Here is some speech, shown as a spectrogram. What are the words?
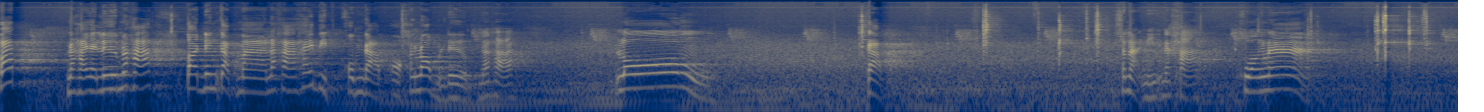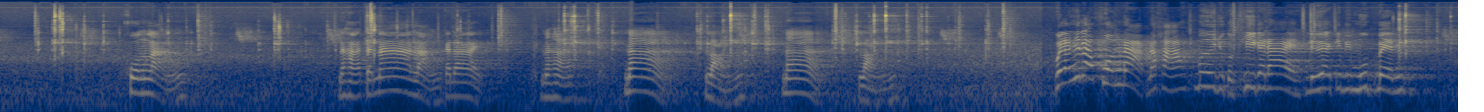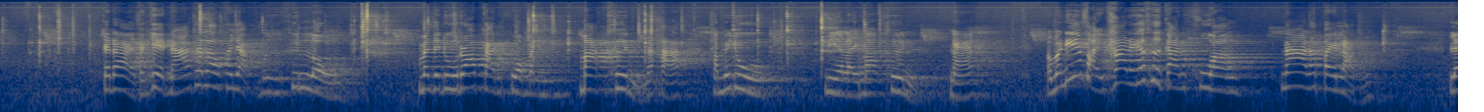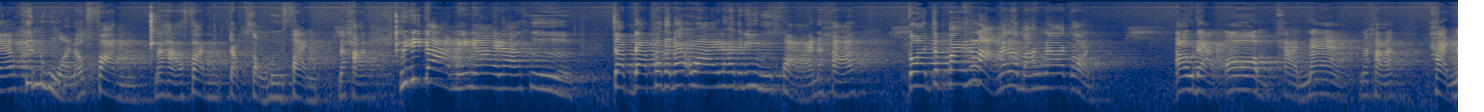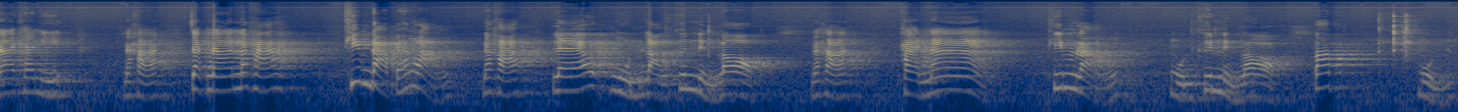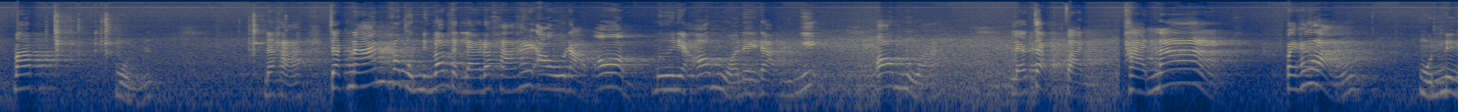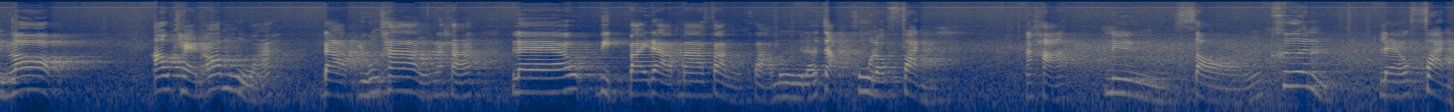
ปั๊บนะคะ อย่าลืมนะคะ ตอนดึงกลับมานะคะ ให้บิดคมดาบออกข้างนอกเหมือนเดิมนะคะ ลงกลับลัก ษณะนี้นะคะ ควงหน้า ควงหลังนะคะ จะหน้าหลังก็ได้นะคะ หน้าหลัง หน้าหลัง เวลาที่เราควงดาบนะคะ มืออยู่กับที่ก็ได้ หรืออาจจะมีมูฟเมนต์ก็ได้ สังเกตนะ ถ้าเราขยับมือขึ้นลง มันจะดูรอบการควงมันมากขึ้นนะคะทำให้ดูมีอะไรมากขึ้นนะ วันนี้สอนอีกท่าหนึงก็คือการควงหน้าแล้วไปหลัง แล้วขึ้นหัวแล้วฟันนะคะ ฟันจับสองมือฟันนะคะ วิธีการง่ายๆนะคะคือ จับดาบคาตนะไว้นะคะจะนี่อยู่มือขวานะคะ ก่อนจะไปข้างหลังให้เรามาข้างหน้าก่อน เอาดาบอ้อมผ่านหน้านะคะ ผ่านหน้าแค่นี้นะคะ จากนั้นนะคะทิ่มดาบไปข้างหลังนะคะ แล้วหมุนหลังขึ้นหนึ่งรอบนะคะ ผ่านหน้า ทิ่มหลัง หมุนขึ้นหนึ่งรอบปั๊บหมุนปั๊บหมุนนะคะ จากนั้นพอหมุนหนึ่งรอบเสร็จแล้วนะคะ ให้เอาดาบอ้อมมือเนี่ยอ้อมหัวเลยดาบอยู่นี้ อ้อมหัว แล้วจับฟัน ผ่านหน้า ไปข้างหลัง หมุนหนึ่งรอบ เอาแขนอ้อมหัว ดาบอยู่ข้างๆนะคะ แล้วบิดปลายดาบมาฝั่งขวามือแล้วจับคู่แล้วฟันนะคะ หนึ่งสองขึ้น แล้วฟัน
